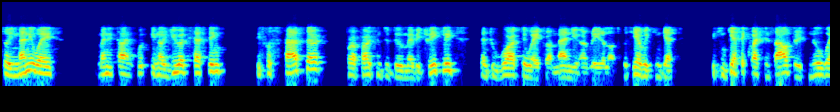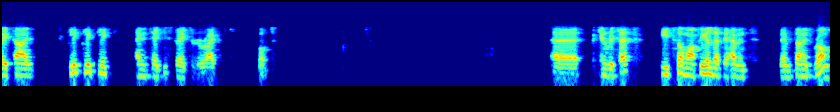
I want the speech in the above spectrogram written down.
So in many ways, many times, you know, UX testing, this was faster for a person to do maybe three clicks than to work their way through a menu and read a lot. Because here we can get we can get the questions out. There is no wait time click, click, click, and it takes you straight to the right spot. Uh, we can reset. If someone feels that they haven't they've done it wrong,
